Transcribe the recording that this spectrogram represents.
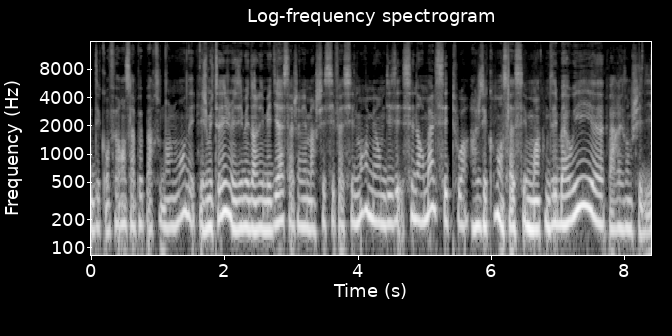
des conférences un peu partout dans le monde. Et, je m'étonnais, je me disais, mais dans les médias, ça n'a jamais marché si facilement. Mais on me disait, c'est normal, c'est toi. Alors je disais, comment ça, c'est moi? On me disait, bah oui, par exemple, chez Disney,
